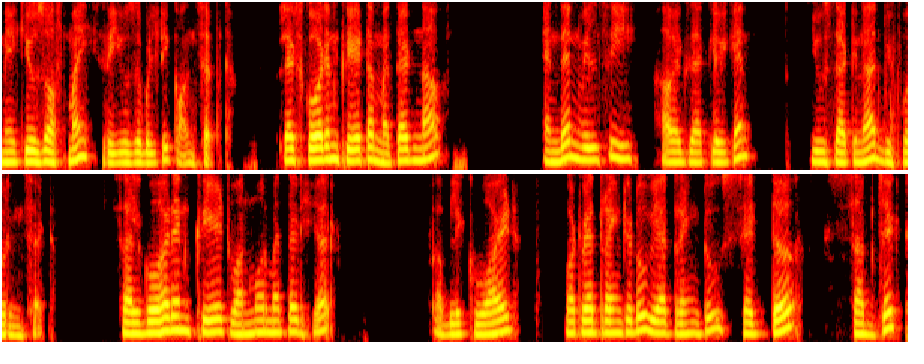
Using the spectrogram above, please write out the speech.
make use of my reusability concept. Let's go ahead and create a method now. And then we'll see how exactly we can use that in our before insert. So I'll go ahead and create one more method here, public void. What we are trying to do, we are trying to set the subject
